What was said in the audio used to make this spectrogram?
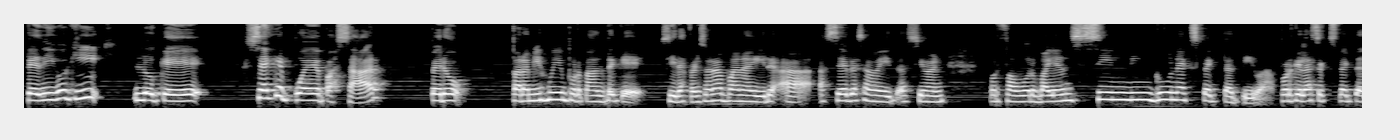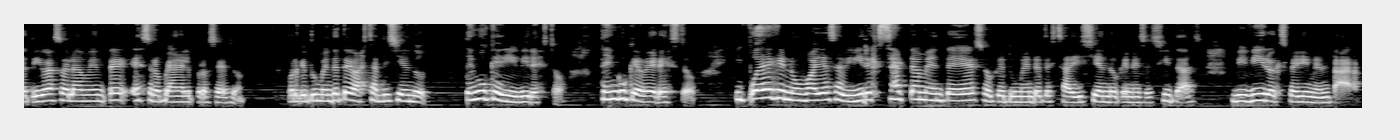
Te digo aquí lo que sé que puede pasar, pero para mí es muy importante que si las personas van a ir a hacer esa meditación, por favor vayan sin ninguna expectativa, porque las expectativas solamente estropean el proceso, porque tu mente te va a estar diciendo, tengo que vivir esto, tengo que ver esto, y puede que no vayas a vivir exactamente eso que tu mente te está diciendo que necesitas vivir o experimentar.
